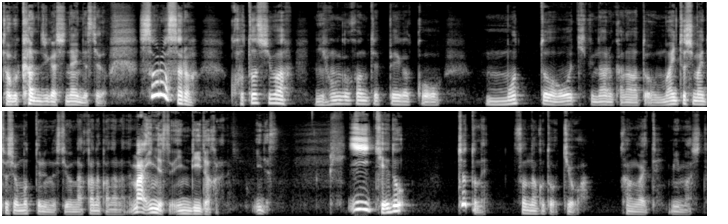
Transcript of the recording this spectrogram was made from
飛ぶ感じがしないんですけどそろそろ今年は日本語コンテッペイがこうもっと大きくなるかなと毎年毎年思ってるんですけどなかなかならない。まあいいんですよ。インディーだからね。いいです。いいけどちょっとねそんなことを今日は考えてみました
